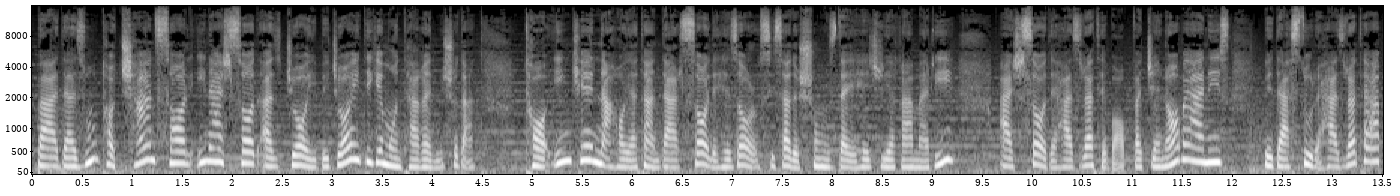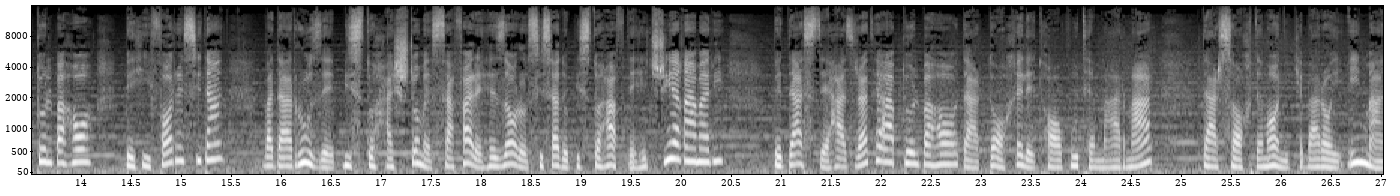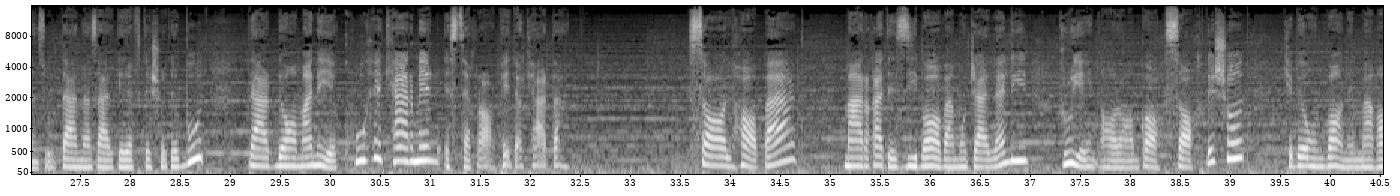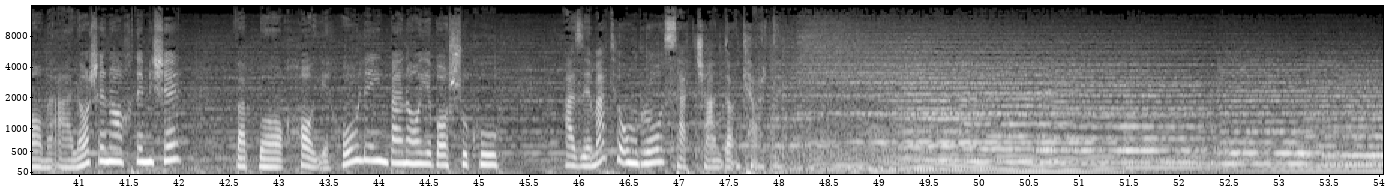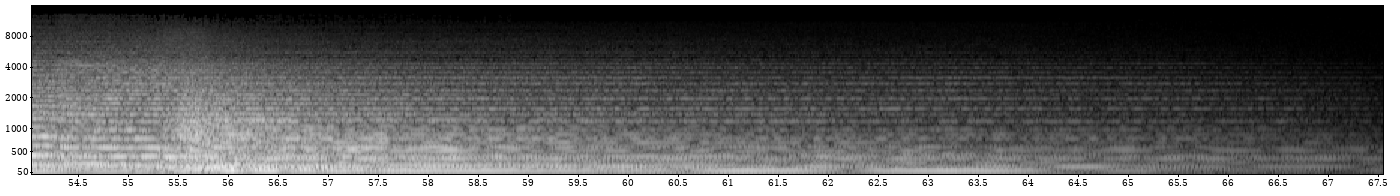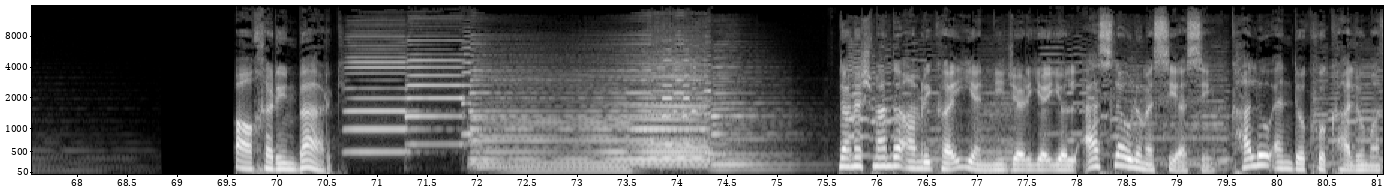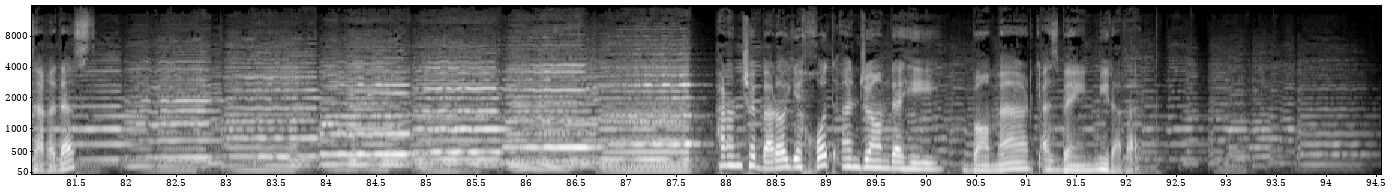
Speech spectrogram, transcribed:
بعد از اون تا چند سال این اجساد از جایی به جای دیگه منتقل می شدن تا اینکه نهایتا در سال 1316 هجری قمری اجساد حضرت باب و جناب انیس به دستور حضرت عبدالبها به حیفا رسیدن و در روز 28 سفر 1327 هجری قمری به دست حضرت عبدالبها در داخل تابوت مرمر در ساختمانی که برای این منظور در نظر گرفته شده بود در دامنه کوه کرمل استقرار پیدا کردند. سالها بعد مرقد زیبا و مجللی روی این آرامگاه ساخته شد که به عنوان مقام اعلا شناخته میشه و باغهای حول این بنای با شکوه عظمت اون رو صد چندان کرده. آخرین برگ. دانشمند آمریکایی نیجریایی الاصل علوم سیاسی کالو اندوکو کالو معتقد است. هر آنچه برای خود انجام دهی با مرگ از بین می رود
